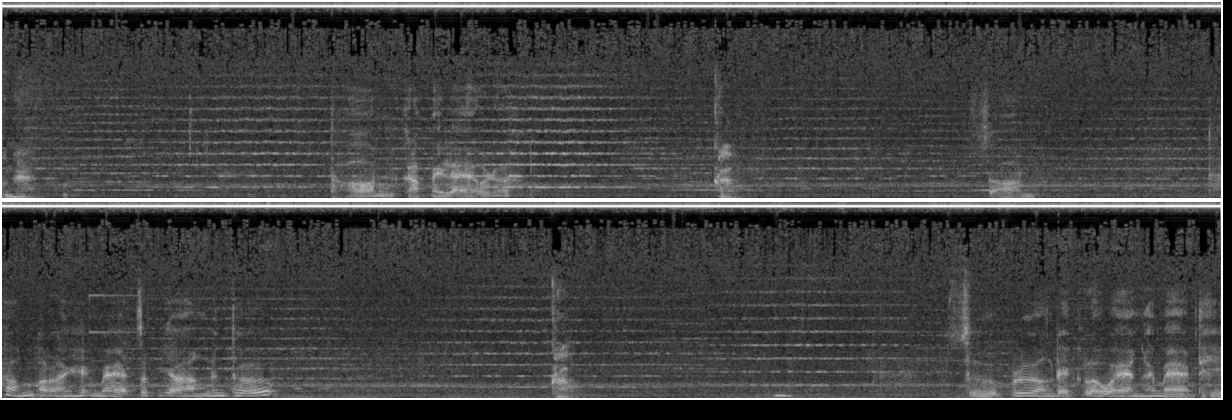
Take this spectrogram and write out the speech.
ครับคุณแม่ทอนกลับไปแล้วเหรอ ครับ สอนทำอะไรให้แม่สักอย่างหนึ่งเถอะครับ สืบเรื่องเด็กระแวงให้แม่ที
